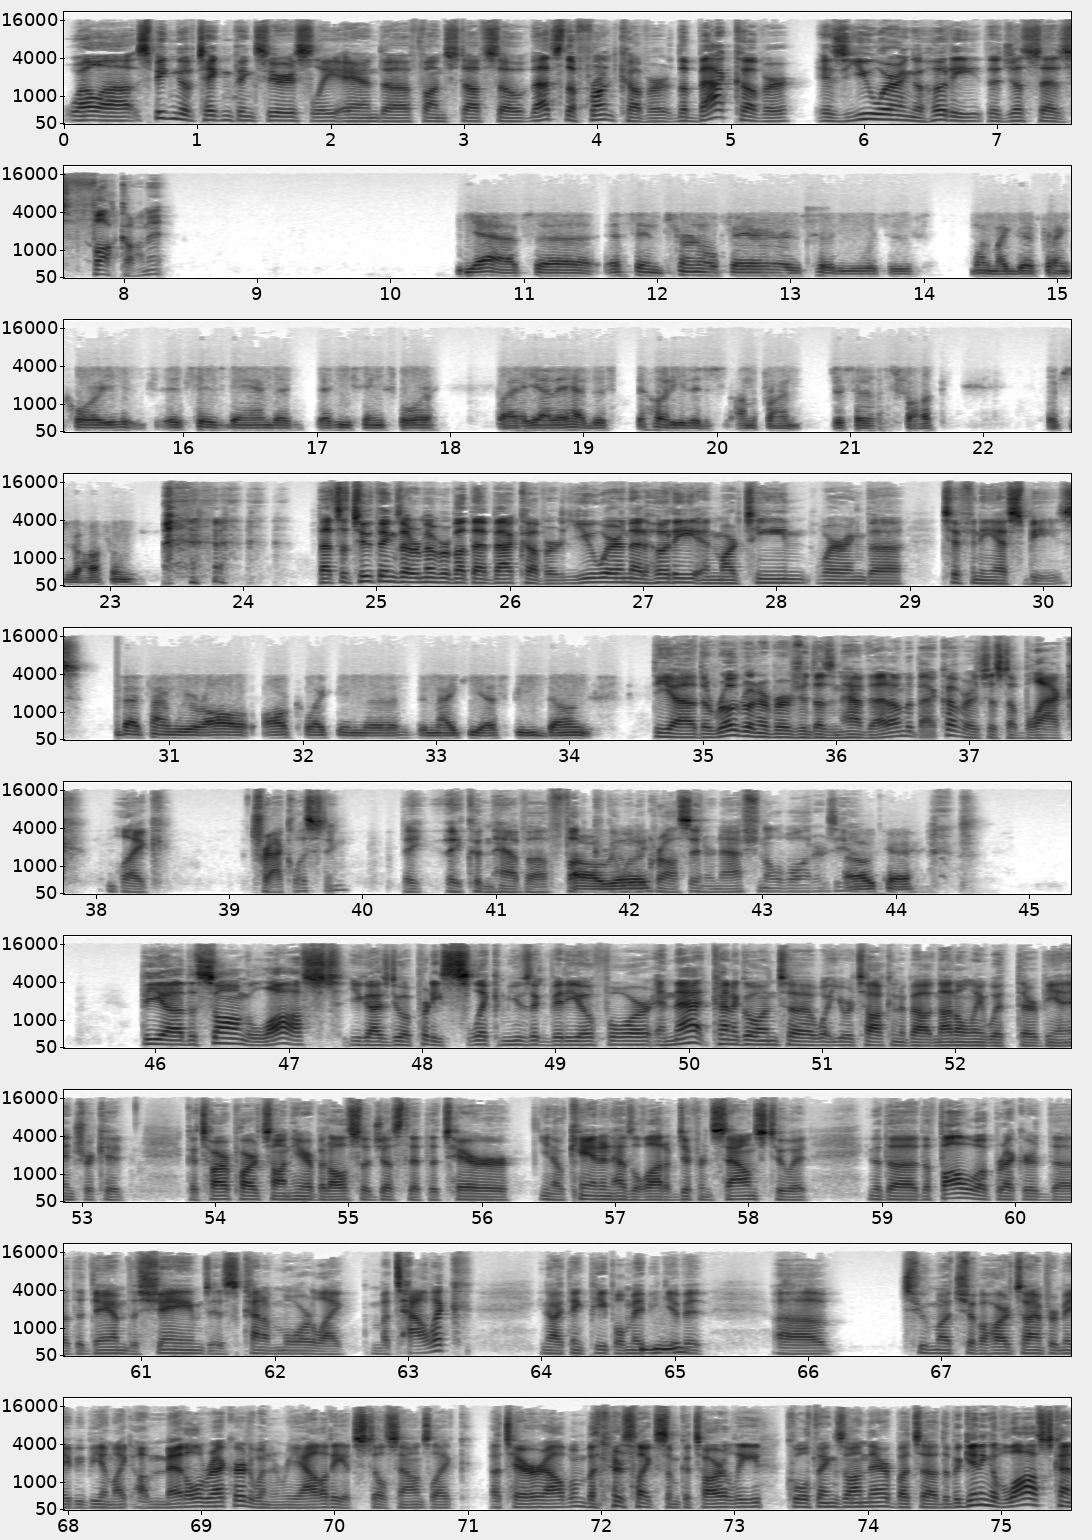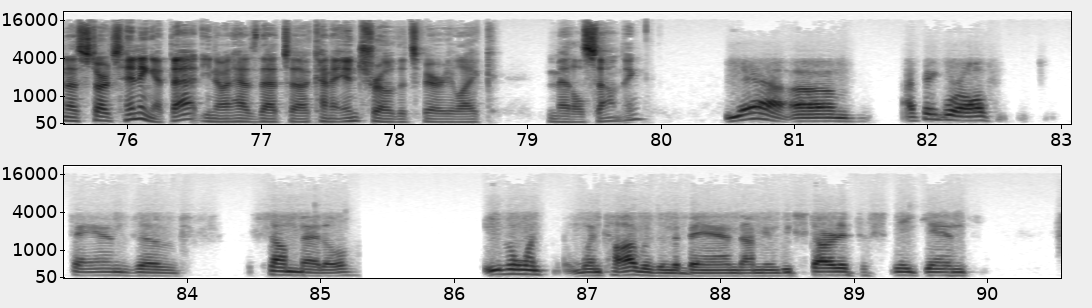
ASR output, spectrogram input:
Well, uh, speaking of taking things seriously and uh, fun stuff, so that's the front cover. The back cover is you wearing a hoodie that just says "fuck" on it. Yeah, it's a it's Internal Affairs hoodie, which is one of my good friend Corey. It's, it's his band that that he sings for. But yeah, they had this hoodie that just on the front just says "fuck," which is awesome. That's the two things I remember about that back cover. You wearing that hoodie and Martine wearing the Tiffany SBs. At that time, we were all all collecting the the Nike SB dunks. The uh, the Roadrunner version doesn't have that on the back cover. It's just a black like track listing. They they couldn't have a fuck Oh, really? going across international waters. Yeah. Okay. The uh, the song "Lost" you guys do a pretty slick music video for, and that kind of go into what you were talking about. Not only with there being intricate guitar parts on here, but also just that the Terror, you know, canon has a lot of different sounds to it. You know, the the follow up record, the the Damned, the Shamed, is kind of more like metallic. You know, I think people maybe Mhm. give it uh, too much of a hard time for maybe being like a metal record when in reality it still sounds like a terror album but there's like some guitar lead cool things on there but uh, the beginning of lost kind of starts hinting at that you know it has that uh, kind of intro that's very like metal sounding Yeah, um, I think we're all fans of some metal. Even when when Todd was in the band, I mean, we started to sneak in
